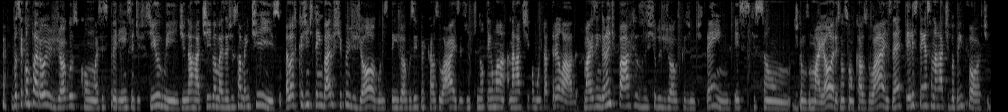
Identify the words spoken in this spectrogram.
Você comparou jogos com essa experiência de filme, de narrativa, mas é justamente isso. É lógico que a gente tem vários tipos de jogos, tem jogos hiper casuais, a gente não tem uma narrativa muito atrelada. Mas em grande parte dos estilos de jogos que a gente tem, esses que são, digamos, maiores, não são casuais, né? Eles têm essa narrativa bem forte.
